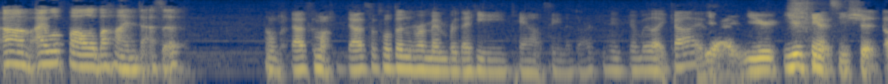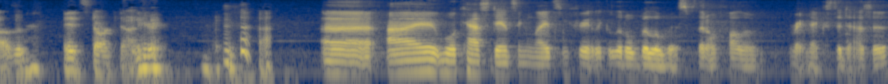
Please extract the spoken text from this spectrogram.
Um, I will follow behind Dasif. Oh my, That's come on. That's will then remember that he cannot see in the dark. He's gonna be like, guys. Yeah, you you can't see shit, does? It's dark down here. Uh, I will cast dancing lights and create like a little will o wisp that I'll follow right next to Dazza.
